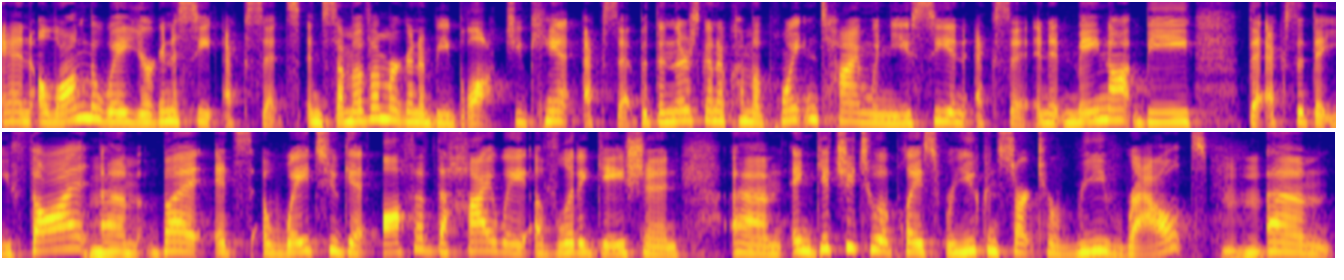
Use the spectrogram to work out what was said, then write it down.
and along the way you're going to see exits and some of them are going to be blocked you can't exit but then there's going to come a point in time when you see an exit. And it may not be the exit that you thought, mm. um, but it's a way to get off of the highway of litigation um, and get you to a place where you can start to reroute. Mm-hmm. Um,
